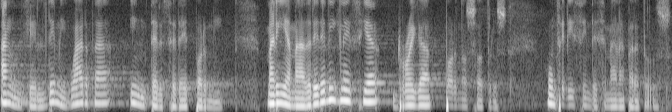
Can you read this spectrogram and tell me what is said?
Ángel de mi guarda, interceded por mí. María, Madre de la Iglesia, ruega por nosotros. Un feliz fin de semana para todos.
